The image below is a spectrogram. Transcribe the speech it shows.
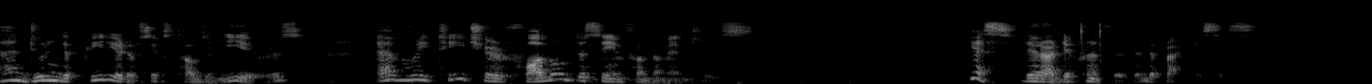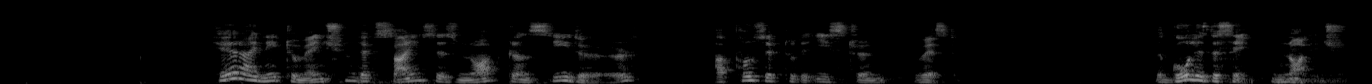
And during the period of 6,000 years, every teacher followed the same fundamentals. Yes, there are differences in the practices. Here I need to mention that science is not considered opposite to the Eastern wisdom. The goal is the same, knowledge.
